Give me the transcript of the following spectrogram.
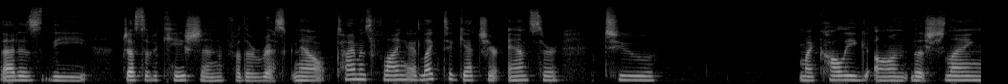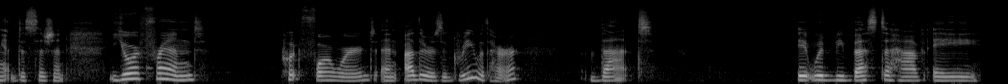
that is the justification for the risk. Now, time is flying. I'd like to get your answer to my colleague on the Schlang decision. Your friend put forward, and others agree with her, that it would be best to have a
